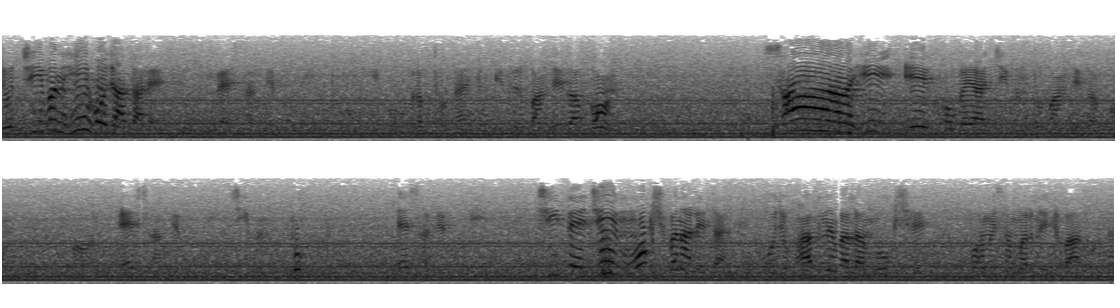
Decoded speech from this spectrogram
जो जीवन ही हो जाता है, वैसा व्यक्ति को उपलब्ध होता है, क्योंकि फिर बांधेगा कौन? सारा ही एक हो गया जीवन तो बांधेगा कौन? और ऐसा व्यक्ति जीवन मुक्त, ऐसा व्यक्ति जीते जी मोक्ष बना लेता है। वो जो भागने वाला मोक्ष है, वो हमेशा मरने के बाद होता है।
